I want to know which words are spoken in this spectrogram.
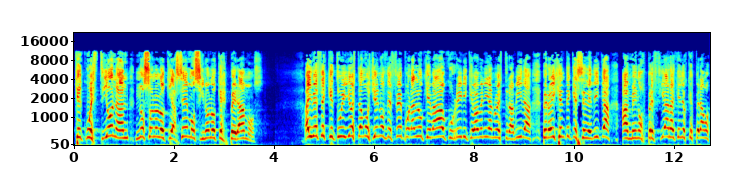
que cuestionan no solo lo que hacemos, sino lo que esperamos. Hay veces que tú y yo estamos llenos de fe por algo que va a ocurrir y que va a venir a nuestra vida, pero hay gente que se dedica a menospreciar a aquellos que esperamos.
